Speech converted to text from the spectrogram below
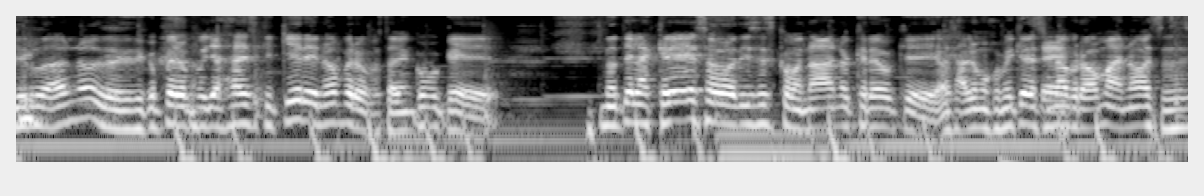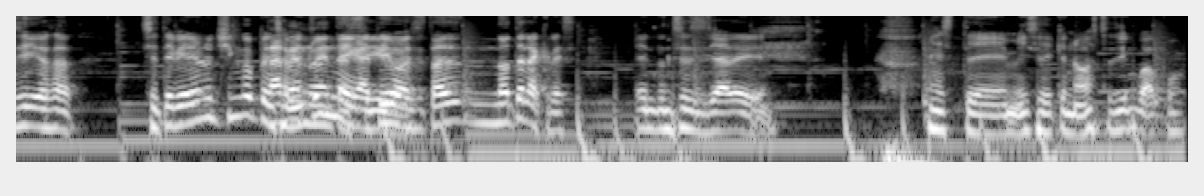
qué raro, ¿no? Pero pues ya sabes qué quiere, ¿no? Pero pues también como que no te la crees o dices como, no, no creo que... O sea, a lo mejor me quieres Sí. una broma, ¿no? Estás así, o sea... Se te vienen un chingo de pensamientos renuente, sí, negativos. güey. estás, no te la crees. Entonces ya de... Este, me dice que no, estás bien guapo.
